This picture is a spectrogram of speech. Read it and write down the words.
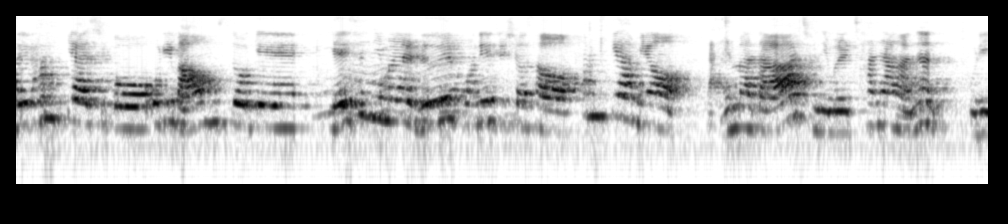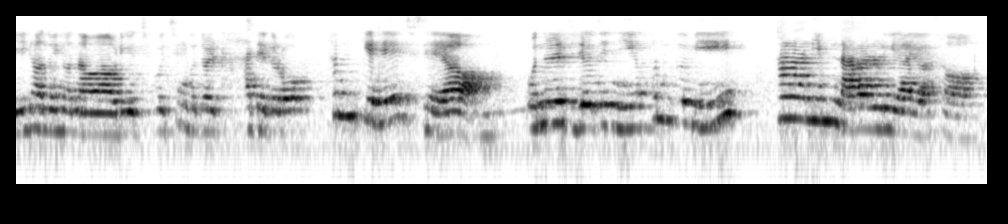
늘 함께 하시고 우리 마음속에 예수님을 늘 보내주셔서 함께하며 날마다 주님을 찬양하는 우리 현우 현아와 우리 유튜브 친구들 다 되도록 함께 해 주세요. 오늘 드려진 이 헌금이 하나님 나라를 위하여서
